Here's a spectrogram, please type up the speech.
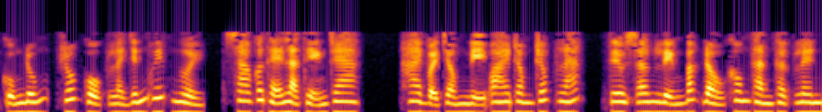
Cũng đúng, rốt cuộc là dính huyết người, sao có thể là thiện tra? Hai vợ chồng nị oai trong chốc lát, tiêu sơn liền bắt đầu không thành thật lên.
